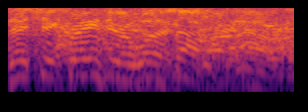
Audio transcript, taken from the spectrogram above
that shit crazy or what? What's right now?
